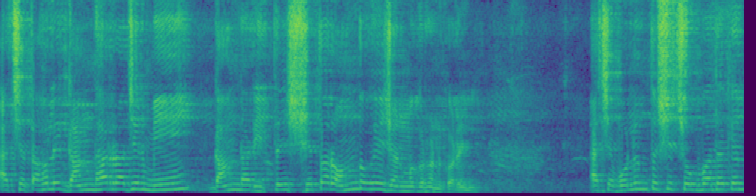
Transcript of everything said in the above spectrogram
আচ্ছা তাহলে গান্ধার রাজের মেয়ে গান্ধারীতে সে তো আর অন্ধ হয়ে জন্মগ্রহণ করেনি আচ্ছা বলুন তো সে চোখ বাঁধা কেন?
